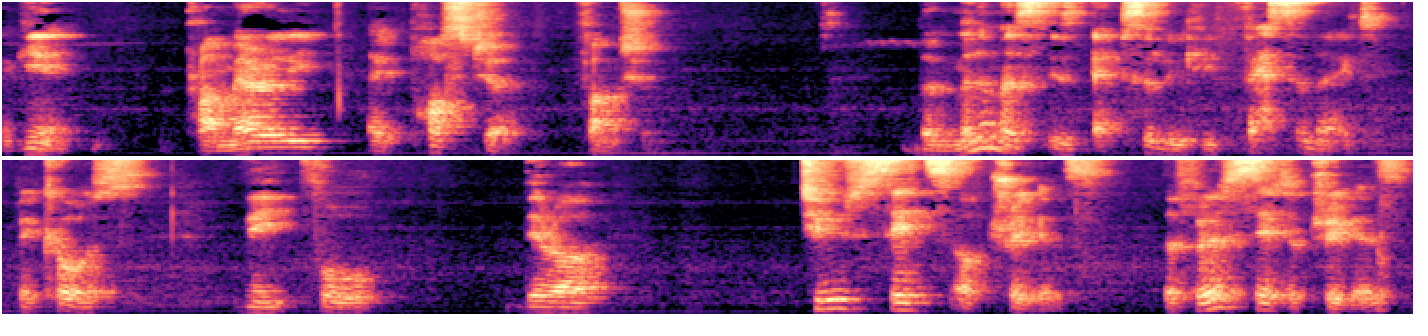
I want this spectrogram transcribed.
Again, primarily a posture function. The minimus is absolutely fascinating because the, for, there are two sets of triggers. The first set of triggers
